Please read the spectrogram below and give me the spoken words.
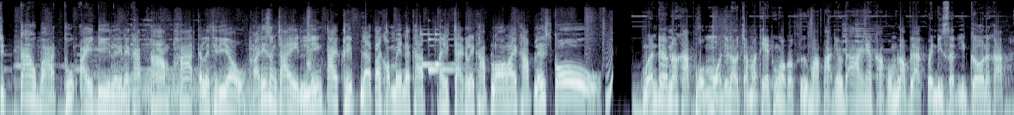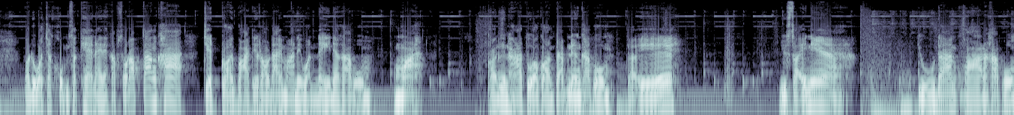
99 บาททุก ID เลยนะครับห้ามพลาดกันเลยทีเดียวใครที่สนใจลิงก์ใต้คลิปและใต้คอมเมนต์นะครับไปจัดกันเลยครับรออะไรครับ let's go เหมือนเดิมนะครับผมโหมดที่เราจะมาเทสหัวก็คือหมาป่าเดียวดายนะครับผมรอบแรกเป็น Desert Eagle นะครับมาดูว่าจะคมสักแค่ไหนนะครับสำหรับตั้งค่า 700 บาทที่เราได้มาในวันนี้นะครับผมมาก่อนอื่นหาตัวก่อนแป๊บหนึ่งครับผมจะเอ อยู่ใสเนี่ยอยู่ด้านขวานะครับผม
